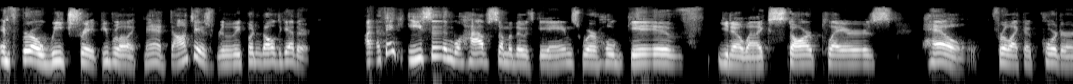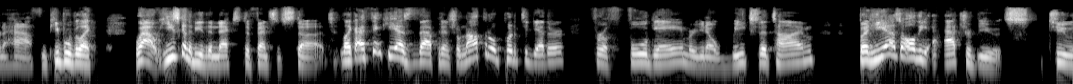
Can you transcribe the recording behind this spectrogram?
And for a week straight, people are like, man, Dante is really putting it all together. I think Eason will have some of those games where he'll give, you know, like star players hell for like a quarter and a half. And people will be like, wow, he's going to be the next defensive stud. Like, I think he has that potential. Not that he'll put it together for a full game or, you know, weeks at a time, but he has all the attributes to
